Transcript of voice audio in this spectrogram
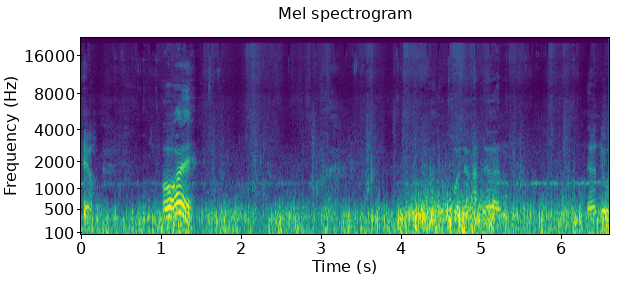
เดี๋ยวโอ้ยทุกคนนะครับเดิน เดินดู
